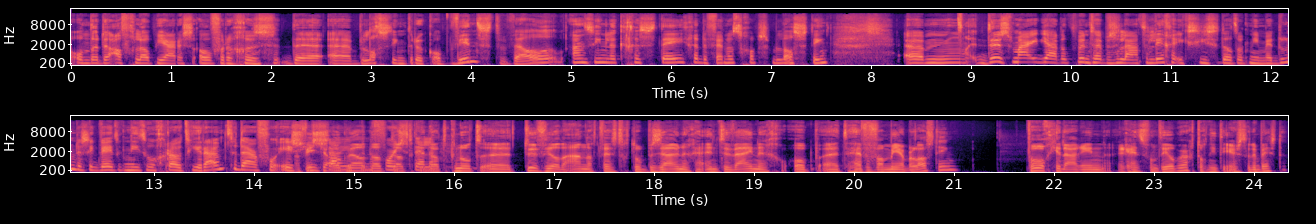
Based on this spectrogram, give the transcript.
onder de afgelopen jaren is overigens de belastingdruk op winst wel aanzienlijk gestegen, de vennootschapsbelasting. Um, dus, maar ja, dat punt hebben ze laten liggen. Ik zie ze dat ook niet meer doen. Dus ik weet ook niet hoe groot die ruimte daarvoor is. Maar vind je dus ook wel dat, dat, dat Knot uh, te veel de aandacht vestigt op bezuinigen... en te weinig op het heffen van meer belasting? Volg je daarin Rens van Tilburg, toch niet de eerste de beste?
